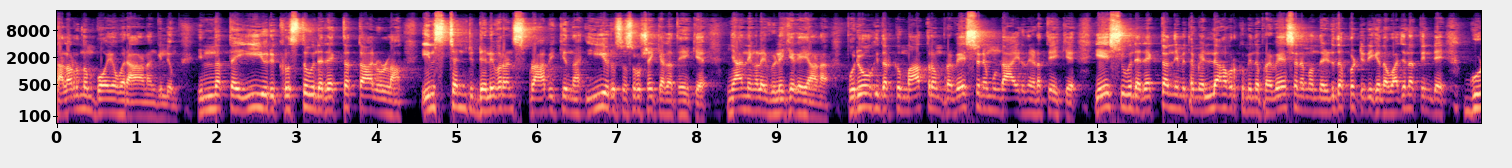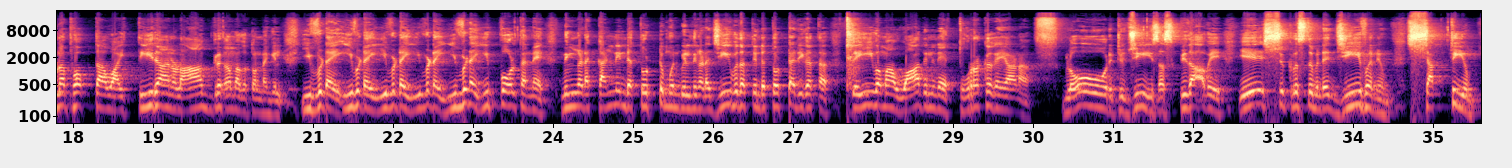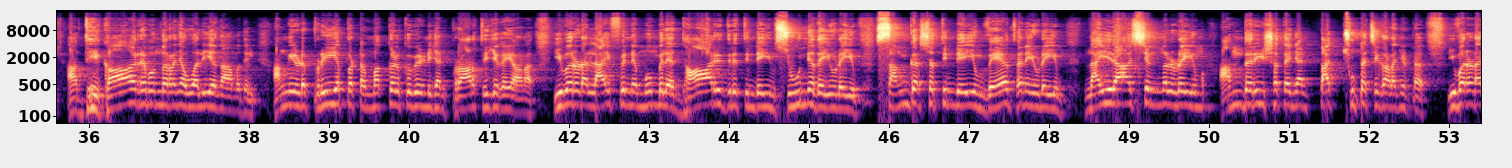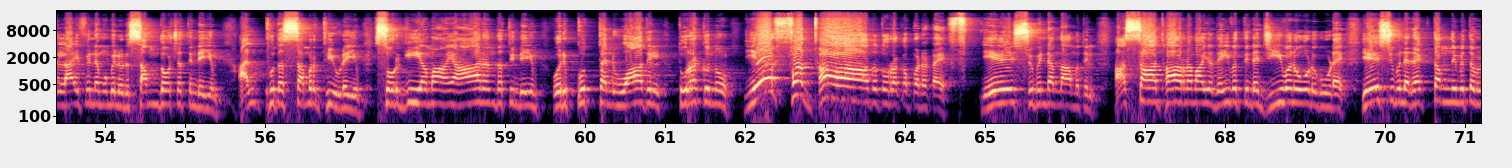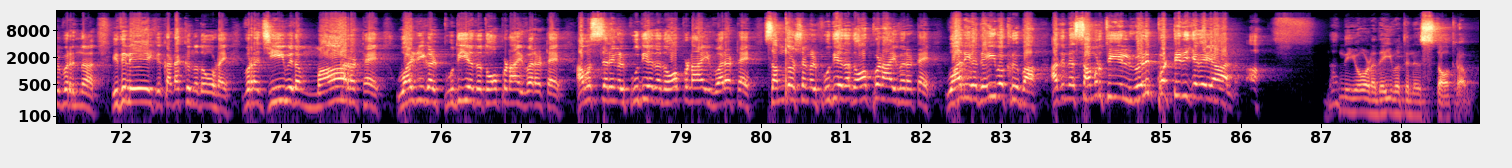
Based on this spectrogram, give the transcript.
തളർന്നും പോയവരാണെങ്കിലും ഇന്നത്തെ ഈ ഒരു ക്രിസ്തുവിന്റെ രക്തത്താലുള്ള ഇൻസ്റ്റന്റ് ഡെലിവറൻസ് പ്രാപിക്കുന്ന ഈ ഒരു ശുശ്രൂഷയ്ക്കകത്തേക്ക് ഞാൻ നിങ്ങളെ വിളിക്കുകയാണ്. പുരോഹിതർക്ക് മാത്രം പ്രവേശനമുണ്ടായിരുന്ന ഇടത്തേക്ക് യേശുവിന്റെ രക്തനിമിത്തം എല്ലാവർക്കും ഇന്ന് പ്രവേശനമെന്ന് എഴുതപ്പെട്ടിരിക്കുന്ന വചനത്തിന്റെ ഗുണഭോക്താവായി തീരാനുള്ള ആഗ്രഹം അകത്തുണ്ടെങ്കിൽ ഇവിടെ ഇവിടെ ഇവിടെ ഇവിടെ ഇവിടെ ഇപ്പോൾ തന്നെ നിങ്ങളുടെ കണ്ണിന്റെ തൊട്ടു മുൻപിൽ നിങ്ങളുടെ ജീവിതത്തിന്റെ തൊട്ടരികത്ത് ദൈവം ആ വാതിലിനെ തുറക്കുകയാണ്. ഗ്ലോറി ടു ജീസസ് പിതാവേ യേശു ക്രിസ്തുവിന്റെ ജീവനും ശക്തിയും അധികാരവും നിറഞ്ഞ വലിയ നാമത്തിൽ അങ്ങയുടെ പ്രിയപ്പെട്ട മക്കൾക്ക് വേണ്ടി ഞാൻ പ്രാർത്ഥിക്കുകയാണ്. ഇവരുടെ ലൈഫിന്റെ മുമ്പിലെ ദാരിദ്ര്യത്തിന്റെയും ശൂന്യതയുടെയും സംഘർഷത്തിന്റെയും വേദനയുടെയും നൈരാശ്യങ്ങളുടെയും അന്തരീക്ഷത്തെ ഞാൻ തച്ചുട്ടച്ച് കളഞ്ഞിട്ട് ഇവരുടെ ലൈഫിന്റെ മുമ്പിൽ ഒരു സന്തോഷത്തിന്റെയും അത്ഭുത സമൃദ്ധിയുടെയും സ്വർഗീയമായ ആനന്ദത്തിന്റെയും ഒരു പുത്തൻ വാതിൽ തുറക്കുന്നു. തുറക്കപ്പെടട്ടെ. യേശുവിന്റെ നാമത്തിൽ അസാധാരണമായ ദൈവത്തിന്റെ ജീവനോടുകൂടെ യേശുവിന്റെ രക്തം നിമിത്തം വിവരുന്ന് ഇതിലേക്ക് കടക്കുന്നതോടെ ഇവരുടെ ജീവിതം മാറട്ടെ. വഴികൾ പുതിയത് ഓപ്പണായി വരട്ടെ. അവസരങ്ങൾ പുതിയത് ഓപ്പണായി വരട്ടെ. സന്തോഷങ്ങൾ പുതിയത് ഓപ്പണായി വരട്ടെ. വലിയ ദൈവകൃപ അതിന്റെ സമൃദ്ധിയിൽ വെളിപ്പെട്ടിരിക്കുകയാൽ. നന്ദിയോടെ ദൈവത്തിന് സ്തോത്രം.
